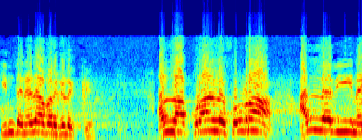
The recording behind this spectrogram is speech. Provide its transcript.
இந்த நிலை அவர்களுக்கு. அல்லாஹ் குரான்ல சொல்றான் அல்லதீன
